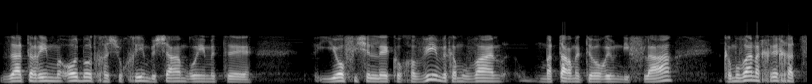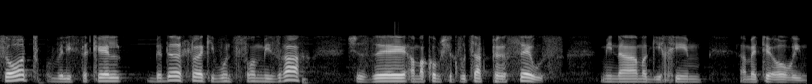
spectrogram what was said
זה אתרים מאוד מאוד חשוכים, ושם רואים את אה, יופי של כוכבים, וכמובן מטר מטאורים נפלא. כמובן אחרי חצות, ולהסתכל בדרך כלל לכיוון צפון-מזרח, שזה המקום של קבוצת פרסאוס, מן המגיחים המטאורים.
